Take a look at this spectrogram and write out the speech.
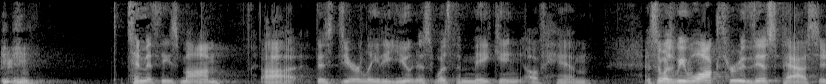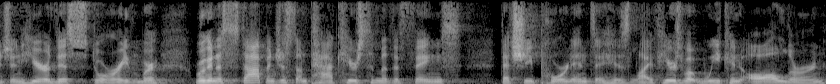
Timothy's mom, uh, this dear lady Eunice, was the making of him. And so, as we walk through this passage and hear this story, we're, we're going to stop and just unpack. Here's some of the things that she poured into his life. Here's what we can all learn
